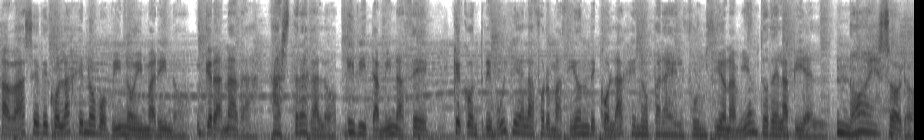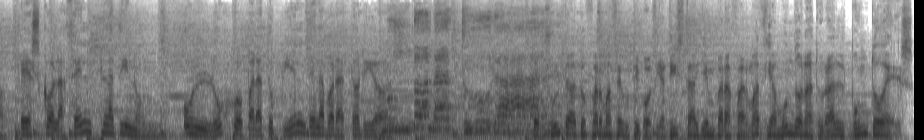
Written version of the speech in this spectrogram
a base de colágeno bovino y marino, granada, astrágalo y vitamina C, que contribuye a la formación de colágeno para el funcionamiento de la piel. No es oro, es Colacel Platinum, un lujo para tu piel de laboratorio. Mundo Natural. Consulta a tu farmacéutico dietista y en parafarmaciamundonatural.es.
